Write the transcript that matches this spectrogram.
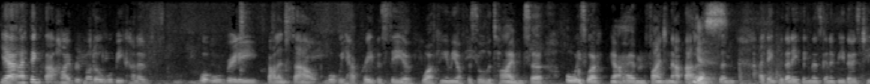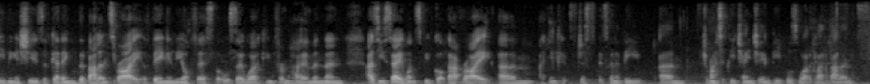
Yeah, and I think that hybrid model will be kind of what will really balance out what we have previously of working in the office all the time to always working at home and finding that balance. Yes. And I think with anything, there's going to be those teething issues of getting the balance right of being in the office, but also working from home. And then, as you say, once we've got that right, um, I think it's just it's going to be um, dramatically changing people's work-life balance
